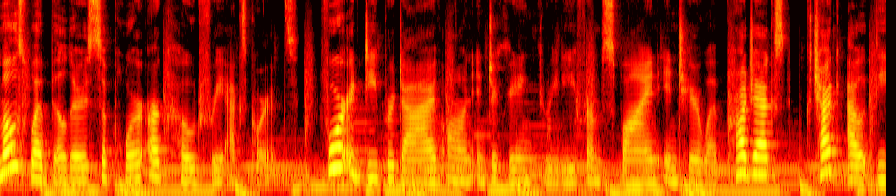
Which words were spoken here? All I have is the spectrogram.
Most web builders support our code-free exports. For a deeper dive on integrating 3D from Spline into your web projects, check out the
